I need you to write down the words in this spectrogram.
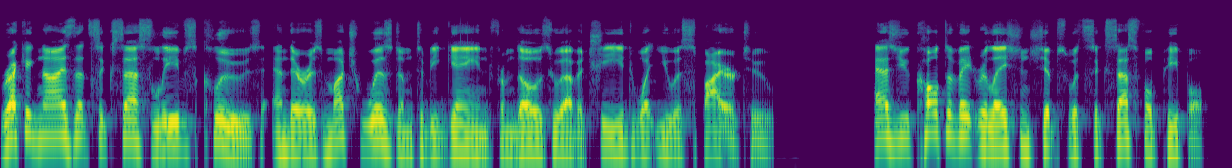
Recognize that success leaves clues, and there is much wisdom to be gained from those who have achieved what you aspire to. As you cultivate relationships with successful people,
